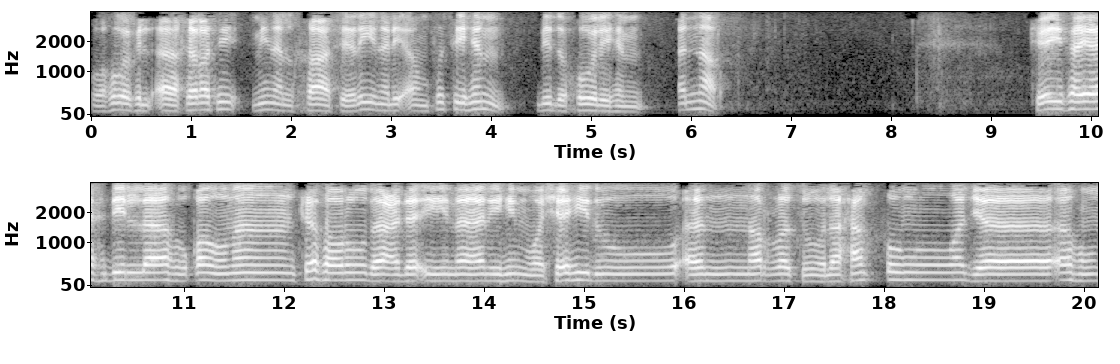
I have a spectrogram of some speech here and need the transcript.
وهو في الآخرة من الخاسرين لأنفسهم بدخولهم النار. كيف يهدي الله قوما كفروا بعد إيمانهم وشهدوا أن الرسول حق وجاءهم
